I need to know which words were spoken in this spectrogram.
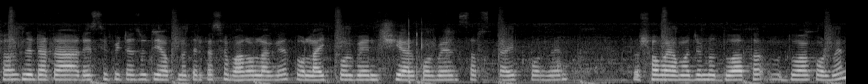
সজনে ডাটা রেসিপিটা যদি আপনাদের কাছে ভালো লাগে, তো লাইক করবেন শেয়ার করবেন সাবস্ক্রাইব করবেন। তো সবাই আমার জন্য দোয়া দোয়া করবেন।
